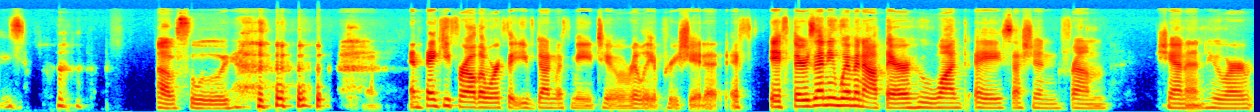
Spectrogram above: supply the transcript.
ends absolutely and thank you for all the work that you've done with me too. Really appreciate it. If if there's any women out there who want a session from shannon who are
